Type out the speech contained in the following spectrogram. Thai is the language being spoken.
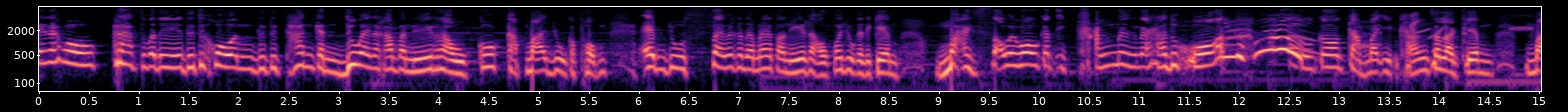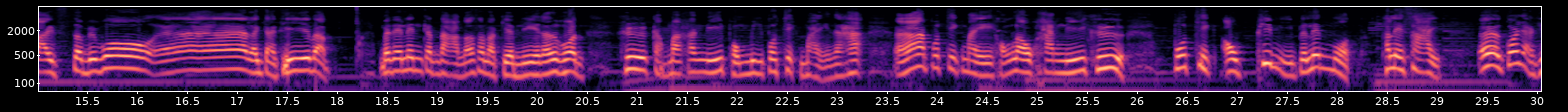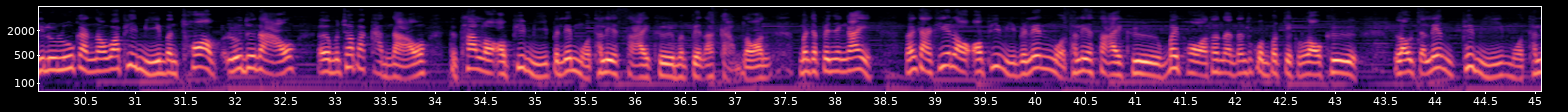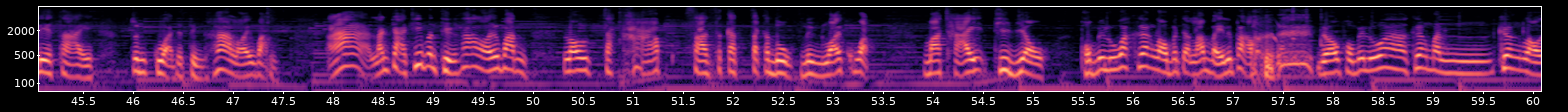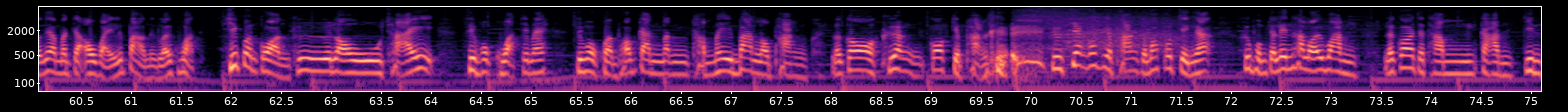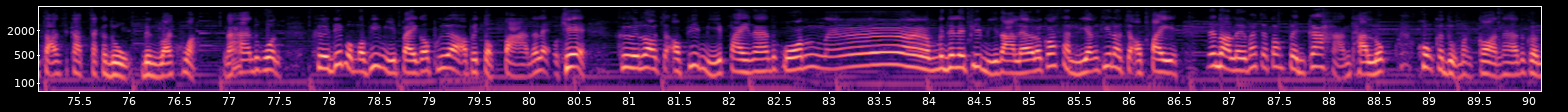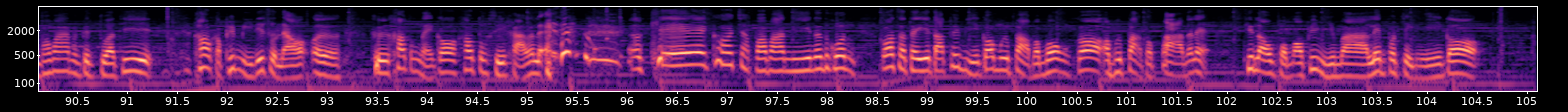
เลยนะครับผมกราบสวัสดีทุกทุกคนทุกทุกท่านกันด้วยนะครับ วันนี้เราก็กลับมาอยู่กับผม MU7 กันเดิมแล้วตอนนี้เราก็อยู่กันในเกม My Survival กันอีกครั้งหนึ่งนะคะทุกคนก็กลับมาอีกครั้งสำหรับเกม My Survival หลังจากที่แบบไม่ได้เล่นกันนานเนาะสำหรับเกมนี้นะทุกคนคือกลับมาครั้งนี้ผมมีโปรเจกต์ใหม่นะฮะอ่าโปรเจกต์ใหม่ของเราครั้งนี้คือโปรเจกต์เอาพี่หมีไปเล่นหมดทะเลทราย เออก็อย่างที่รู้ๆกันนะว่าพี่หมีมันชอบฤดูหนาวเออมันชอบอากาศหนาว แต่ถ้าเราเอาพี่หมีไปเล่นโหมดทะเลทรายคือมันเป็นอากาศร้อน มันจะเป็นยังไง หลังจากที่เราเอาพี่หมีไปเล่นโหมดทะเลทรายคือ ไม่พอเท่านั้นทุกคนโปรเจกต์ของเราคือ เราจะเล่นพี่หมีโหมดทะเลทราย จนกว่าจะถึง 500 วันอ่าหลังจากที่มันถึง 500 วัน เราจะคาฟสารสกัดจากกระดูก 100 ขวด มาใช้ทีเดียว ผมไม่รู้ว่าเครื่องเรามันจะรับไหวหรือเปล่า เดี๋ยวผมไม่รู้ว่าเครื่องมันเครื่องเราเนี่ยมันจะเอาไหวหรือเปล่า 100 ขวดคลิปก่อนๆคือเราใช้ 16 ขวดใช่ไหม16 ขวดพร้อมกันมันทำให้บ้านเราพัง แล้วก็เครื่องก็เก็บพัง คือเครื่องก็เก็บพังแต่ว่าโปรเจกต์เนี้ยคือผมจะเล่น 500 วัน แล้วก็จะทำการกินสารสกัดจากกระดูก 100 ขวดนะฮะทุกคน คือที่ผมเอาพี่หมีไปก็เพื่อเอาไปตกปลานั่นแหละ โอเค คือเราจะเอาพี่หมีไปนะทุกคนนะไม่ได้เล่นพี่หมีนานแล้ว แล้วก็สัตว์เลี้ยงที่เราจะเอาไปแน่นอนเลยว่าจะต้องเป็นกล้าหารทารกโครงกระดูกมังกรนะฮะทุกคนเพราะว่ามันเป็นตัวที่เข้ากับพี่หมีที่สุดแล้ว เออ คือเข้าตรงไหนก็เข้าตรงสีขาวนั่นแหละโอเค ก็จะประมาณนี้นะทุกคนก็สเตตัสพี่หมีก็มือเปล่าประมงก็เอามือเปล่าตบปลานั่นแหละที่เราผมเอาพี่หมีมาเล่นโปรเจกต์นี้ก็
